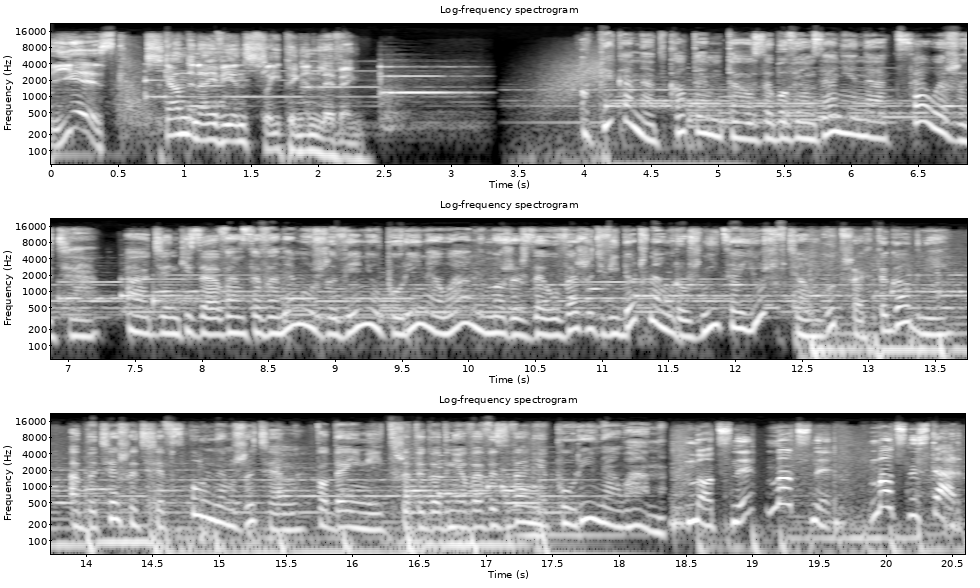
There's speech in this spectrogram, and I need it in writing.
Jysk. Scandinavian Sleeping and Living. Opieka nad kotem to zobowiązanie na całe życie. A dzięki zaawansowanemu żywieniu Purina One możesz zauważyć widoczną różnicę już w ciągu trzech tygodni. Aby cieszyć się wspólnym życiem, podejmij trzytygodniowe wyzwanie Purina One. Mocny, mocny, mocny start.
